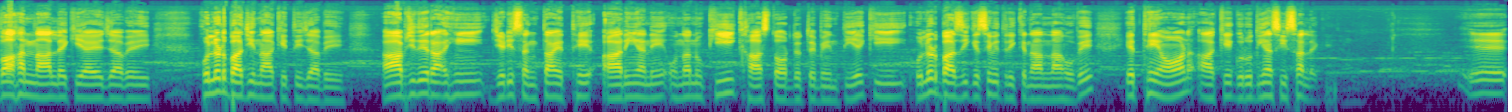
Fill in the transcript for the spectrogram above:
ਵਾਹਨ ਨਾਲ ਲੈ ਕੇ ਆਏ ਜਾਵੇ, ਹੁੱਲੜਬਾਜੀ ਨਾ ਕੀਤੀ ਜਾਵੇ। ਆਪ ਜੀ ਦੇ ਰਾਹੀਂ ਜਿਹੜੀ ਸੰਗਤਾਂ ਇੱਥੇ ਆ ਰਹੀਆਂ ਨੇ, ਉਹਨਾਂ ਨੂੰ ਕੀ ਖਾਸ ਤੌਰ ਦੇ ਉੱਤੇ ਬੇਨਤੀ ਹੈ ਕਿ ਹੁੱਲੜਬਾਜੀ ਕਿਸੇ ਵੀ ਤਰੀਕੇ ਨਾਲ ਨਾ ਹੋਵੇ, ਇੱਥੇ ਆਉਣ, ਆ ਕੇ ਗੁਰੂ ਦੀਆਂ ਸੀਸਾਂ ਲੈ ਕੇ। ਇਹ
